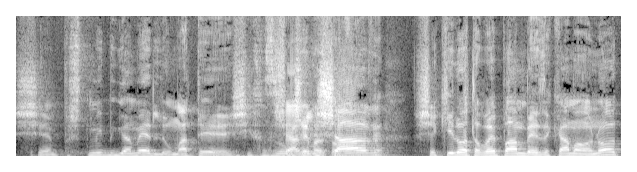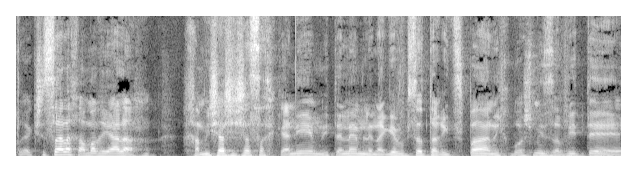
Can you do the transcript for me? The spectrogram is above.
שפשוט מתגמד לעומת שחזור של שער, כן. שכאילו אתה רואה פעם באיזה כמה עונות, רק שסאלח אמר, יאללה, חמישה-שישה שחקנים, ניתן להם לנגב קצת את הרצפה, נכבוש מזווית אה,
